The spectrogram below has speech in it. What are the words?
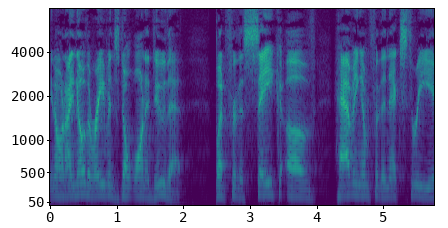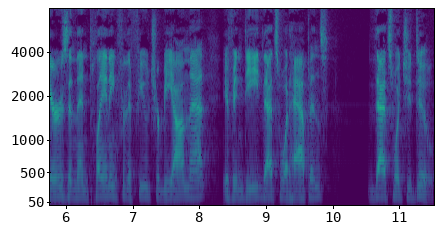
You know, and I know the Ravens don't want to do that. But for the sake of having him for the next three years and then planning for the future beyond that, if indeed that's what happens, that's what you do.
